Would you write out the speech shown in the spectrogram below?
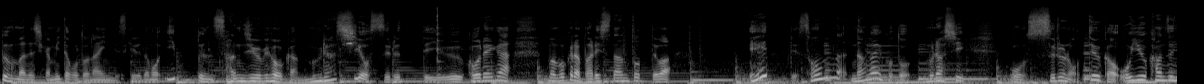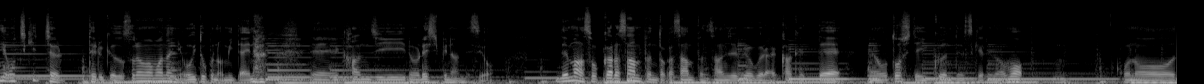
分までしか見たことないんですけれども1分30秒間蒸らしをするっていうこれが、まあ、僕らバリスタにとってはえってそんな長いこと蒸らしをするの？っていうかお湯完全に落ちきっちゃってるけどそのまま何置いとくの？みたいな、え、感じのレシピなんですよ。でまあそこから3分とか3分30秒ぐらいかけて、え、落としていくんですけれどもこの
